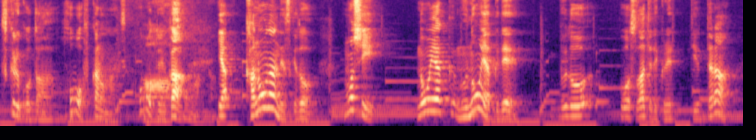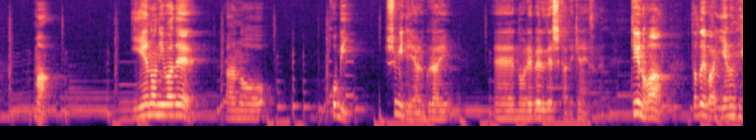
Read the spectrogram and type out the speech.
作ることはほぼ不可能なんですよ。ほぼというかいや可能なんですけどもし農薬無農薬でブドウを育ててくれって言ったらまあ家の庭であのホビー趣味でやるぐらい、えーのレベルでしかできないんですよね。っていうのは例えば家のに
